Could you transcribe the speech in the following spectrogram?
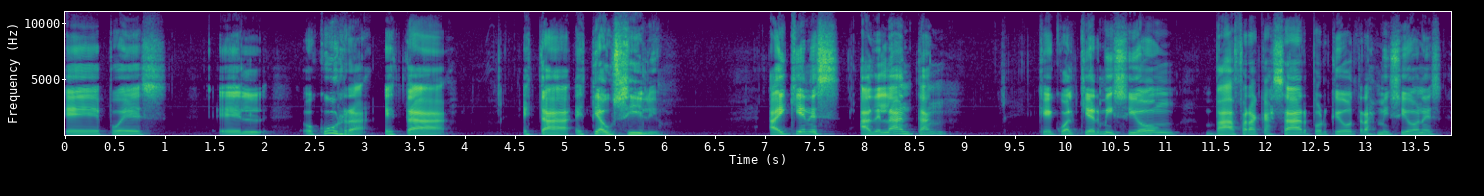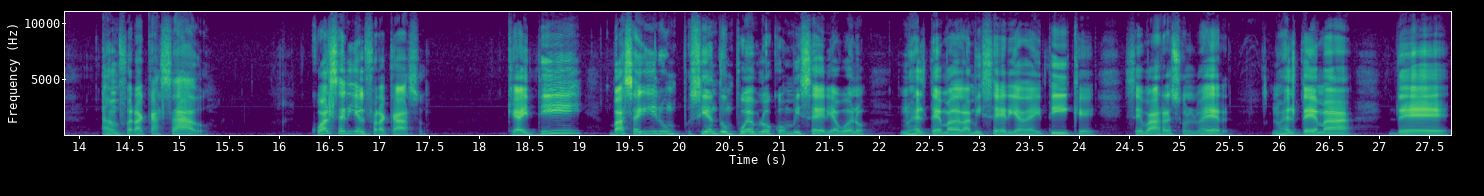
eh, pues ocurra esta, esta, este auxilio. Hay quienes adelantan que cualquier misión va a fracasar porque otras misiones han fracasado. ¿Cuál sería el fracaso? Que Haití va a seguir siendo un pueblo con miseria. Bueno, no es el tema de la miseria de Haití que se va a resolver, no es el tema de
